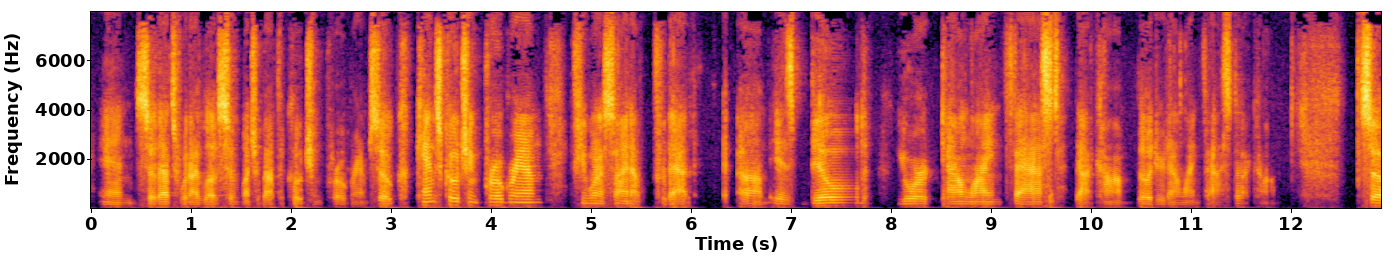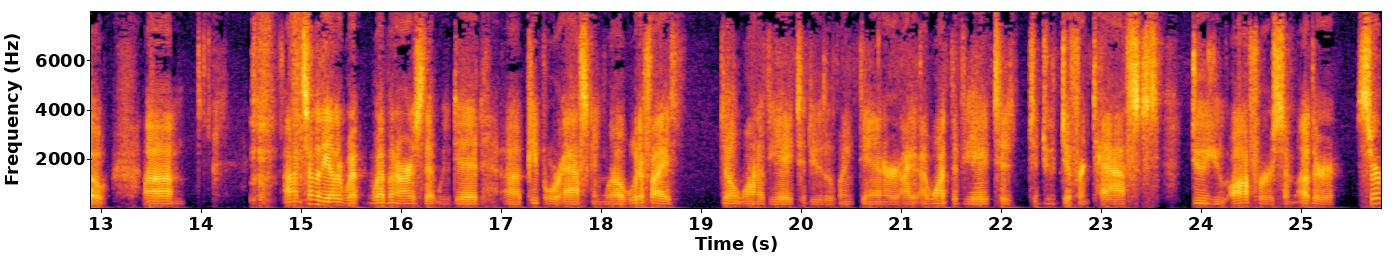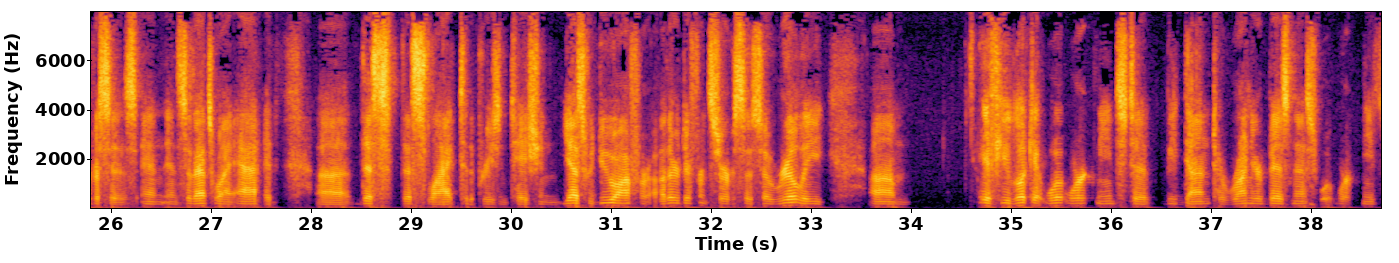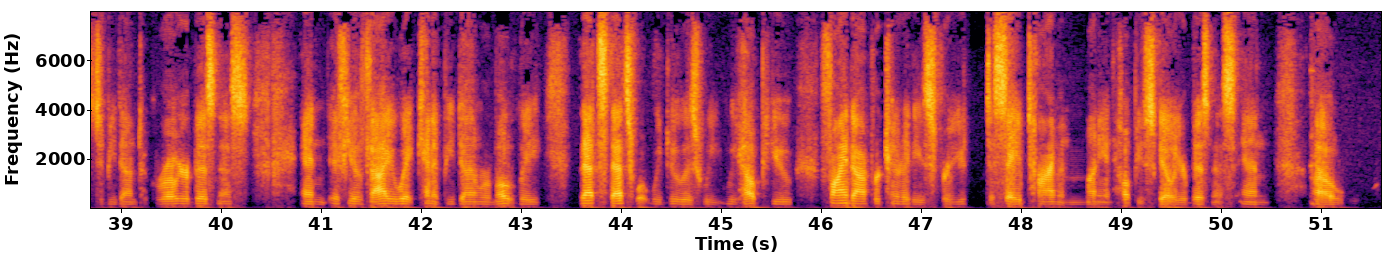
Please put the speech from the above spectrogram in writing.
And so that's what I love so much about the coaching program. So Ken's coaching program, if you want to sign up for that, um, is buildyourdownlinefast.com, buildyourdownlinefast.com. So um, on some of the other web webinars that we did, uh, people were asking, well, what if I don't want a VA to do the LinkedIn or I, I want the VA to, to do different tasks? Do you offer some other services? And, and so that's why I added uh, this, this slide to the presentation. Yes, we do offer other different services. So really, um, if you look at what work needs to be done to run your business, what work needs to be done to grow your business, and if you evaluate can it be done remotely, that's that's what we do is we, we help you find opportunities for you to save time and money and help you scale your business. And uh,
